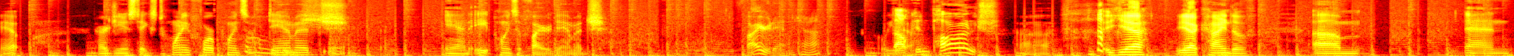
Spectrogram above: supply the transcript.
Yep. Arginus takes 24 points of damage shit. and 8 points of fire damage. Fire damage, huh? Oh, yeah. Falcon punch. Uh, yeah, yeah, kind of. Um, and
